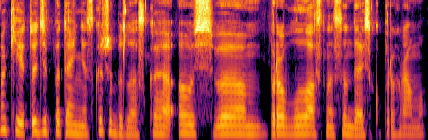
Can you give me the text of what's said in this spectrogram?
Окей, тоді питання. Скажи, будь ласка, ось е, про власне сендайську програму.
